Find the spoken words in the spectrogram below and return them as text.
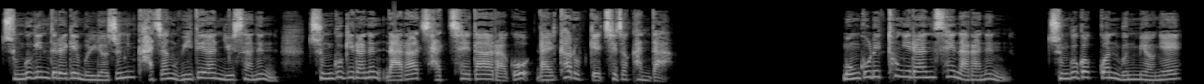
중국인들에게 물려준 가장 위대한 유산은 중국이라는 나라 자체다라고 날카롭게 지적한다. 몽골이 통일한 새 나라는 중국어권 문명의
